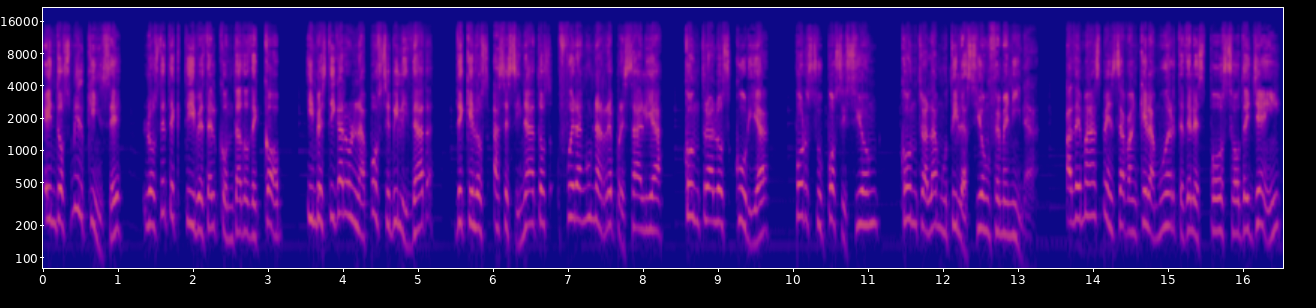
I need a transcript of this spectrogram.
En 2015, los detectives del condado de Cobb investigaron la posibilidad de que los asesinatos fueran una represalia contra los Curia por su posición contra la mutilación femenina. Además, pensaban que la muerte del esposo de Jane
